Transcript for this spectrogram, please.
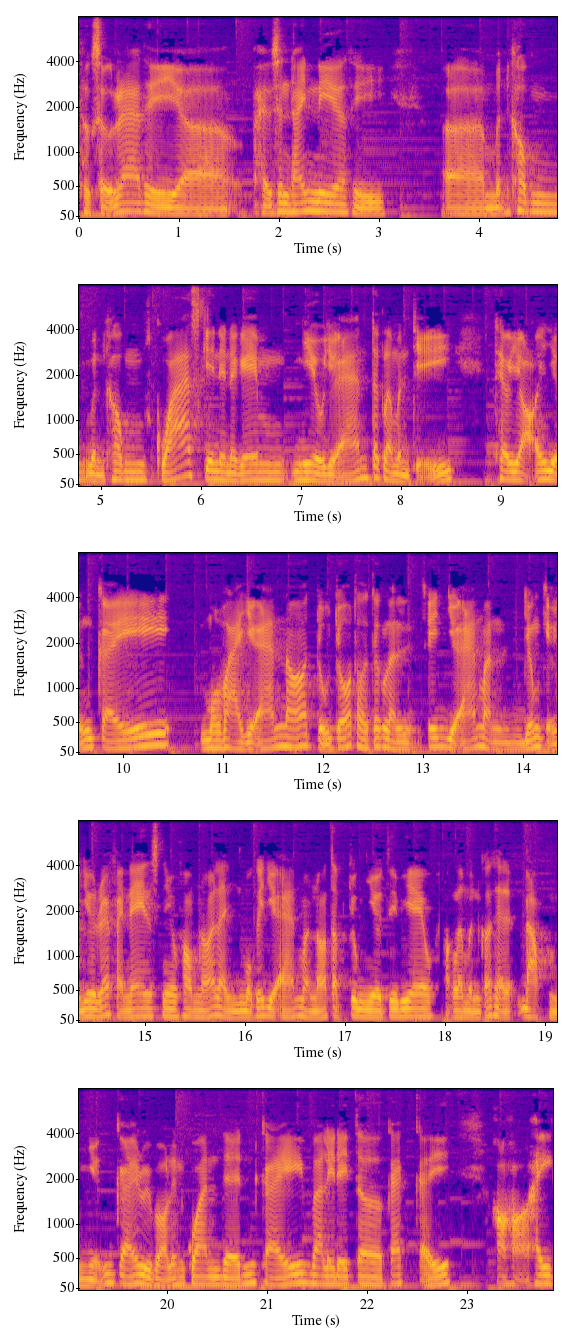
thực sự ra thì uh, hệ sinh thái Nia thì uh, mình không mình không quá skin in the game nhiều dự án tức là mình chỉ theo dõi những cái một vài dự án nó chủ chốt thôi. Tức là cái dự án mà giống kiểu như refinance như phong nói là một cái dự án mà nó tập trung nhiều TVL hoặc là mình có thể đọc những cái report liên quan đến cái validator các cái họ họ hay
